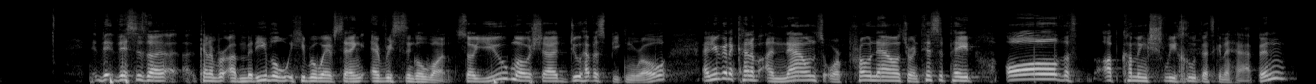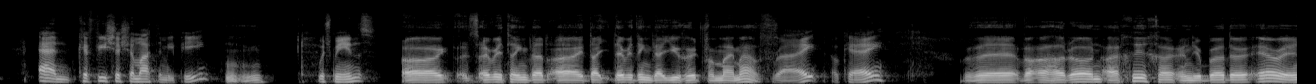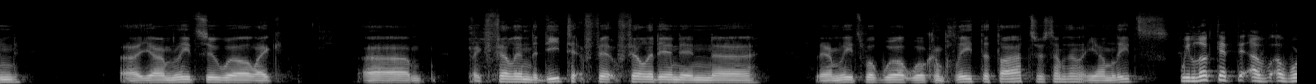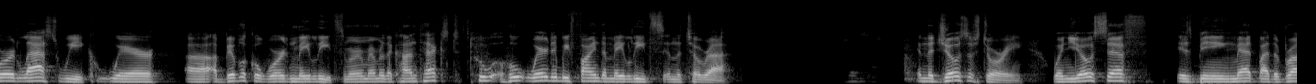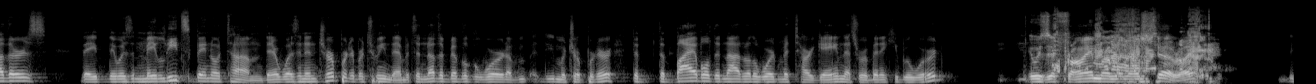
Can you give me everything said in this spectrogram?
th- this is a a kind of a medieval Hebrew way of saying every single one. So you, Moshe, do have a speaking role, and you're going to kind of announce or pronounce or anticipate all the f- upcoming shlichut that's going to happen, and kafisha shamatim ipi, which means Uh, it's everything that I, that, everything that you heard from my mouth. right. Okay. V'aharon achicha and your brother Aaron, uh, Yamlitzu will like, um, like fill in the detail, fill, fill it in in, uh, the Yamlitz will, will, will complete the thoughts or something like Yamlitz. We looked at the, a, a word last week where uh, a biblical word melitz. Remember, remember the context? Who, who, where did we find the melitz in the Torah? In the Joseph story, when Joseph is being met by the brothers, they, there was a melitz benotam. There was an interpreter between them. It's another biblical word of the interpreter. The, the Bible did not know the word metargame. That's a rabbinic Hebrew word. It was Ephraim or Manasseh, right?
